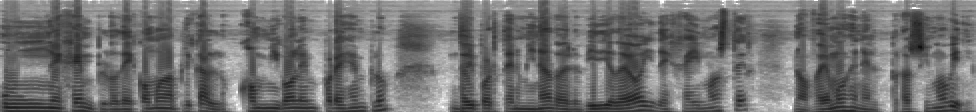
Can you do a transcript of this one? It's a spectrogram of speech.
un ejemplo de cómo aplicarlos con mi golem, por ejemplo, doy por terminado el vídeo de hoy de Hey Monster. Nos vemos en el próximo vídeo.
